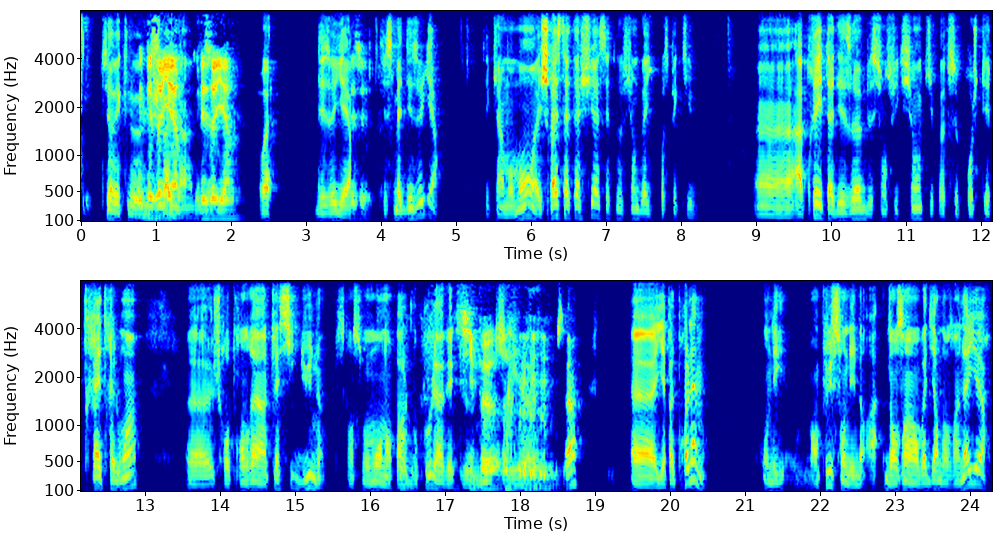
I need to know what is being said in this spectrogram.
tu sais avec le, des œillères, des œillères. Ouais, des œillères. C'est se mettre des œillères. C'est qu'à un moment, et je reste attaché à cette notion de veille prospective. Euh, après, tu as des œuvres de science-fiction qui peuvent se projeter très très loin. je reprendrai un classique d'une, parce qu'en ce moment on en parle beaucoup là avec le peu. tout ça. Il n'y a pas de problème. On est, en plus, on est dans, dans un, on va dire dans un ailleurs,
